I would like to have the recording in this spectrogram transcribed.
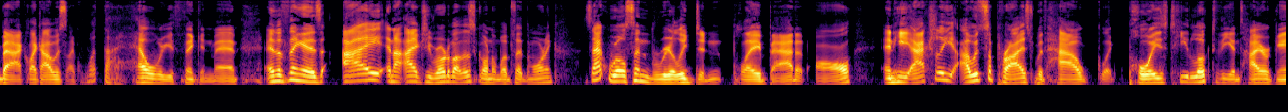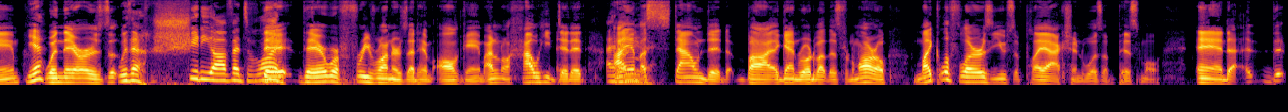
back. Like I was like, what the hell were you thinking, man? And the thing is, I and I actually wrote about this going on the website in the morning. Zach Wilson really didn't play bad at all. And he actually, I was surprised with how like poised he looked the entire game. Yeah. When there was With a shitty offensive line. there, there were free runners at him all game. I don't know how he did it. I I, am either. astounded by again wrote about this for tomorrow. Mike Lafleur's use of play action was abysmal. And uh, th-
